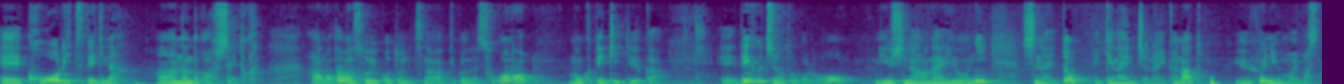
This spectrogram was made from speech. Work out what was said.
えー、効率的なあ何とかをしたいとか。あの多分そういうことにつながってくるのでそこの目的というか出口のところを見失わないようにしないといけないんじゃないかなというふうに思います。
